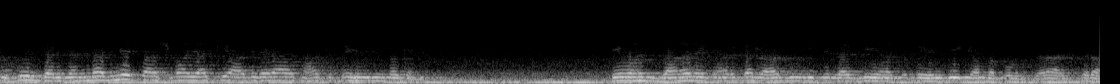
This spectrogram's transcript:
دخول در جنت نہیں تا شما کی آدگرات حق پہلی مکنی یہ وقت ظاہر ہے کہ ہر کر راضی بھی لگ بھی حق پہلی کا مقور سرا سرا.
